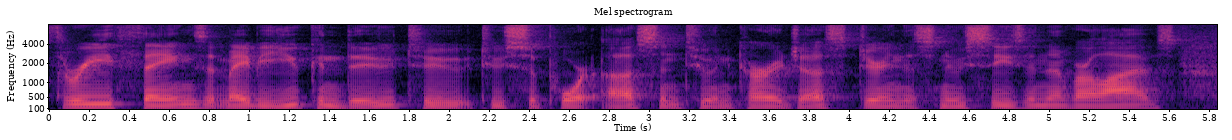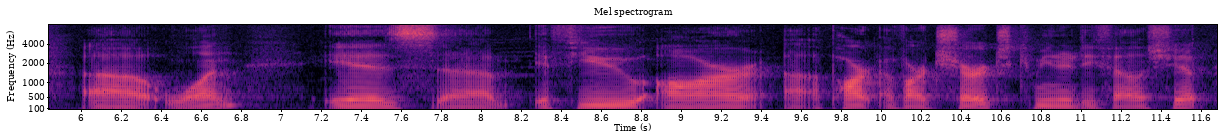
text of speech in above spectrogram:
three things that maybe you can do to, to support us and to encourage us during this new season of our lives. Uh, one is uh, if you are a part of our church, Community Fellowship,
